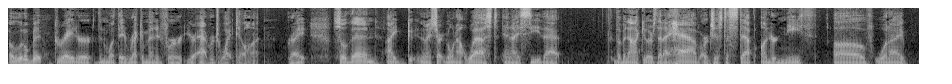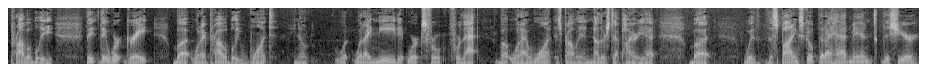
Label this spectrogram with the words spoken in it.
a little bit greater than what they recommended for your average whitetail hunt, right? So then I then I start going out west and I see that the binoculars that I have are just a step underneath of what I probably they they work great, but what I probably want, you know, what what I need, it works for for that. But what I want is probably another step higher yet. But with the spotting scope that I had, man, this year,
